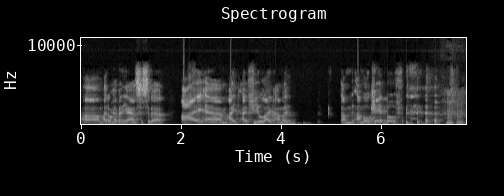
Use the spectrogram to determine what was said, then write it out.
Um, I don't have any answers to that. I am. I, I feel like I'm a. I'm I'm okay at both.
